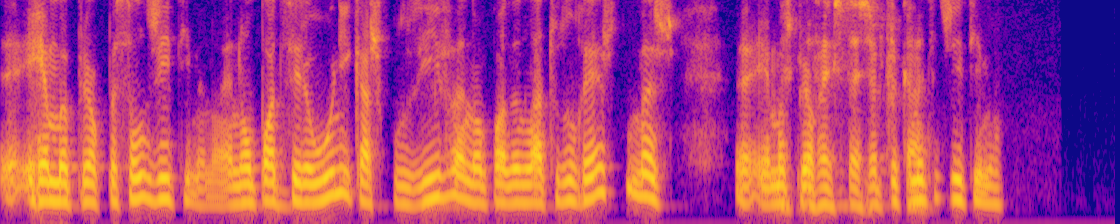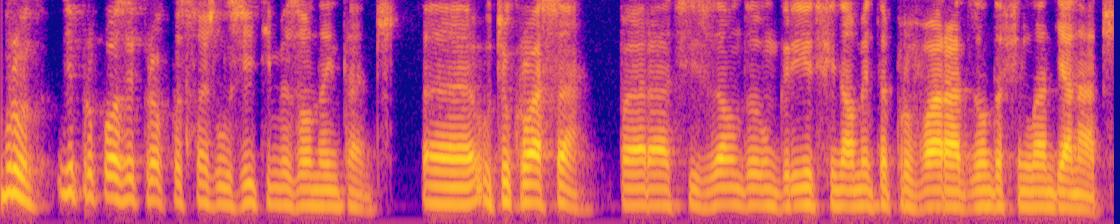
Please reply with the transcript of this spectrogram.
é uma preocupação legítima, não é? Não pode ser a única, a exclusiva, não pode anular tudo o resto, mas eh, é uma preocupação perfeitamente legítima. Bruno, e a propósito de preocupações legítimas ou nem tanto, uh, o teu croissant para a decisão da Hungria de finalmente aprovar a adesão da Finlândia à NATO?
